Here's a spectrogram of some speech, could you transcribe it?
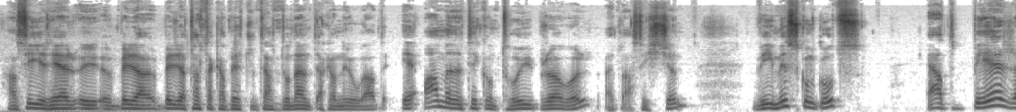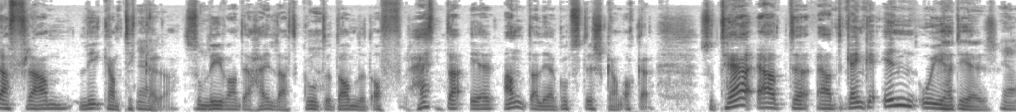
han säger här i börja börja första kapitlet som du nämnde jag nu att är använder till kontor bröder att vara sischen vi misskon gods at bæra fram likam tikkara ja. som livande heilat god og damlet offer. Hetta er andalega god styrkan okkar. Så det er at, at genge inn ui hette her, ja.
